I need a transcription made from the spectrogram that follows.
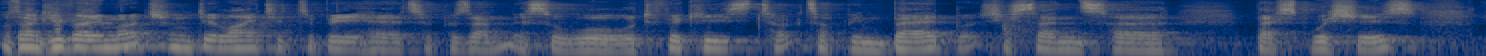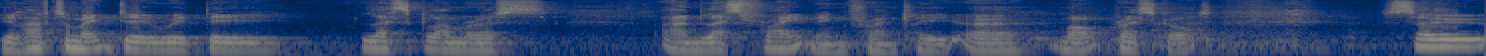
Well, thank you very much. I'm delighted to be here to present this award. Vicky's tucked up in bed, but she sends her best wishes. You'll have to make do with the less glamorous and less frightening, frankly, uh, Mark Prescott. So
